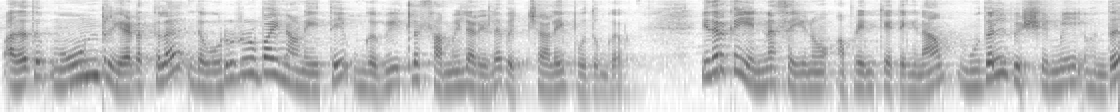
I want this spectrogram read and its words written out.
அதாவது மூன்று இடத்துல இந்த ஒரு ரூபாய் நாணயத்தை உங்கள் வீட்டில் சமையலறையில் வச்சாலே போதுங்க. இதற்கு என்ன செய்யணும் அப்படின்னு கேட்டிங்கன்னா முதல் விஷயமே வந்து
